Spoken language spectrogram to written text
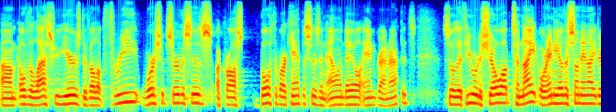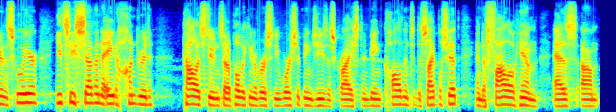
um, over the last few years, developed three worship services across both of our campuses in Allendale and Grand Rapids. So that if you were to show up tonight or any other Sunday night during the school year, you'd see seven to eight hundred college students at a public university worshiping Jesus Christ and being called into discipleship and to follow Him as um,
